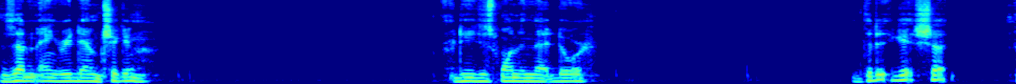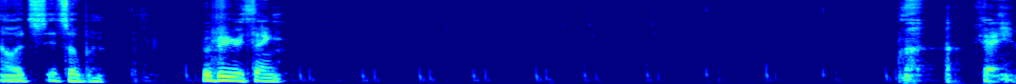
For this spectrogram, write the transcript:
Is that an angry damn chicken? Or do you just want in that door? Did it get shut? No, it's it's open. Go do your thing. Okay.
